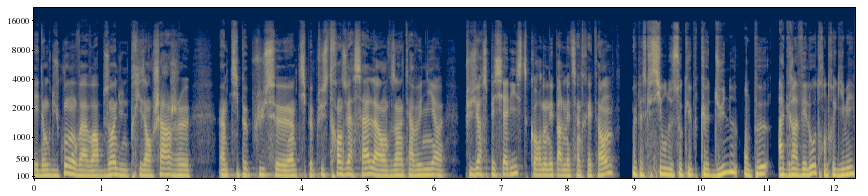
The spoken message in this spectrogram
Et donc, du coup, on va avoir besoin d'une prise en charge un petit peu plus, un petit peu plus transversale, en faisant intervenir plusieurs spécialistes coordonnés par le médecin traitant. Oui, parce que si on ne s'occupe que d'une, on peut aggraver l'autre, entre guillemets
